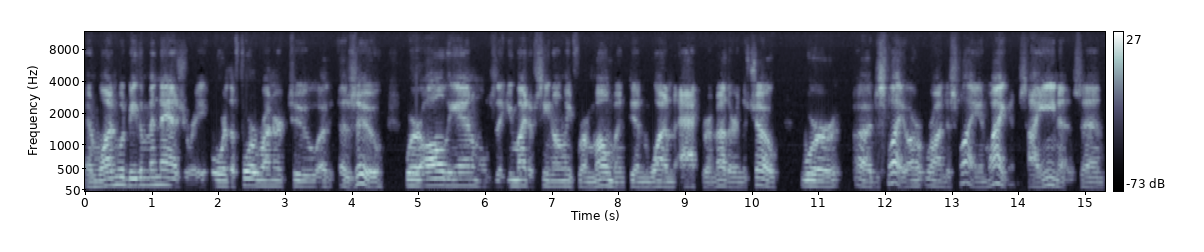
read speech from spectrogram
And one would be the menagerie or the forerunner to a, a, zoo, where all the animals that you might have seen only for a moment in one act or another in the show were uh, display or were on display in wagons, hyenas and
